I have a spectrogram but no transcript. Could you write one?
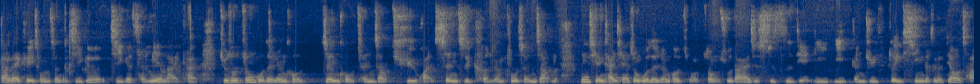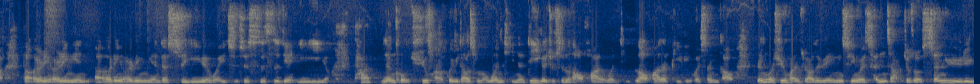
大概可以从整个几个几个层面来看，就说中国的人口。人口成长趋缓，甚至可能负成长的。目前看起来，中国的人口总总数大概是十四点一亿。根据最新的这个调查，到二零二零年呃二零二零年的十一月为止是十四点一亿哦。它人口趋缓会遇到什么问题呢？第一个就是老化的问题，老化的比例会升高。人口趋缓主要的原因是因为成长，就说生育率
